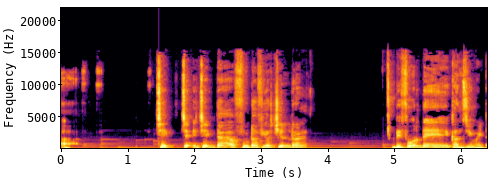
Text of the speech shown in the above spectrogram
Uh, check, check check the food of your children before they consume it.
